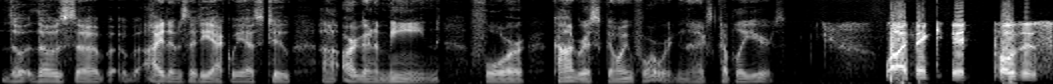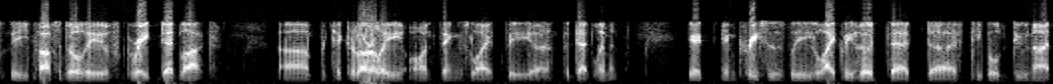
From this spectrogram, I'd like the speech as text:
th- those uh, items that he acquiesced to uh, are going to mean for Congress going forward in the next couple of years? Well, I think it poses the possibility of great deadlock uh, particularly on things like the the debt limit. It increases the likelihood that uh, if people do not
